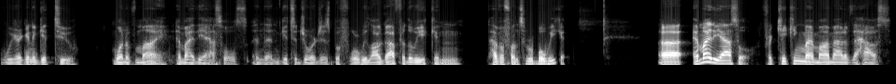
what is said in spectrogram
we are gonna get to one of my am I the assholes, and then get to George's before we log off for the week and have a fun Super Bowl weekend. Uh, am I the asshole for kicking my mom out of the house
